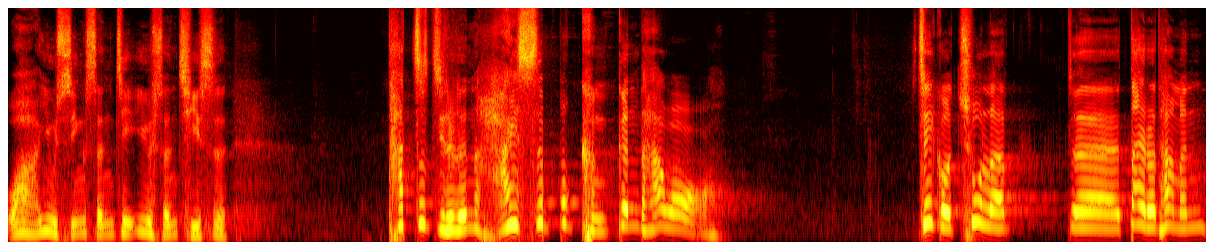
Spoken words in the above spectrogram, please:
哇，又行神迹，又神奇事。他自己的人还是不肯跟他哦。结果出了，这带着他们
